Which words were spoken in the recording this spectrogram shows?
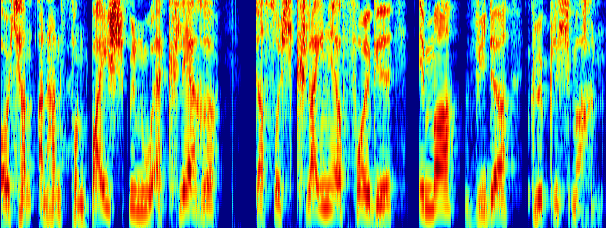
euch anhand von Beispielen nur erkläre, dass euch kleine Erfolge immer wieder glücklich machen.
